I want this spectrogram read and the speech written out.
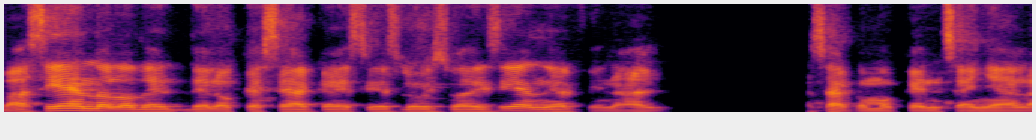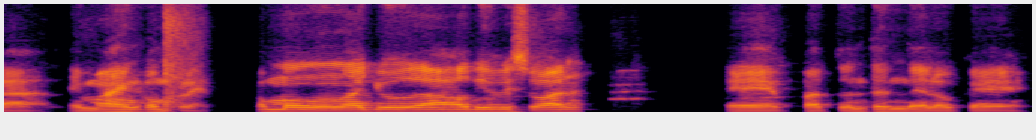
Va haciéndolo de, de lo que sea que C.S. Lewis va diciendo y al final, o sea, como que enseña la, imagen completa, como una ayuda audiovisual eh, para tú entender lo que,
